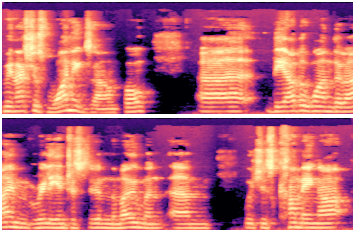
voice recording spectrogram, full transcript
mean, that's just one example. Uh, the other one that I'm really interested in the moment, um, which is coming up,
